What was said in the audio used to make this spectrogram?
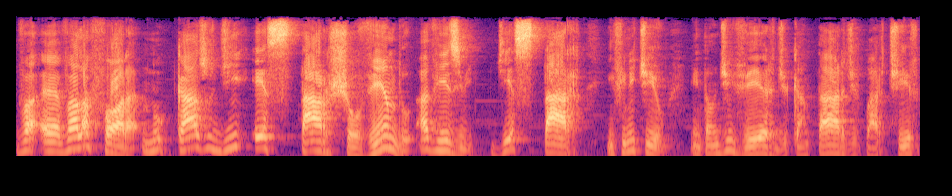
vá, é, vá lá fora. No caso de estar chovendo, avise-me. De estar, infinitivo. Então, de ver, de cantar, de partir.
